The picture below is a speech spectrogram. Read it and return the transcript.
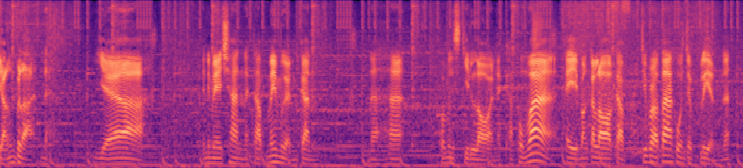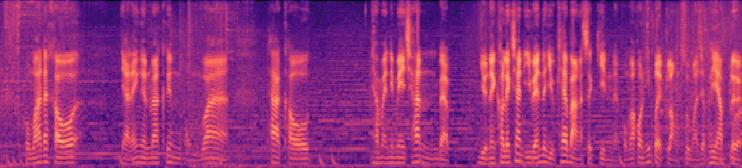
Young Blood นะ yeah animation นะครับ ไม่เหมือนกัน นะฮะเพราะเป็นสกินลอนะครับ ผมว่า ไอ้บังกะลอกับจิบราต้าควรจะเปลี่ยนนะ ผมว่าถ้าเขาอยากได้เงินมากขึ้น ผมว่าถ้าเขาทำแอนิเมชันแบบอยู่ในคอลเลกชันอีเวนต์แต่อยู่แค่บางสกินนะผมว่าคนที่เปิดกล่องสุ่มอาจจะพยายามเปิด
